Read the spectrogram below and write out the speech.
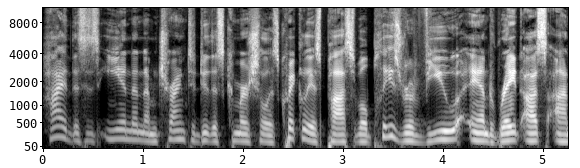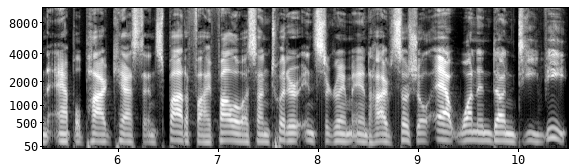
Hi, this is Ian, and I'm trying to do this commercial as quickly as possible. Please review and rate us on Apple Podcast and Spotify. Follow us on Twitter, Instagram, and Hive Social at One and Done TV.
